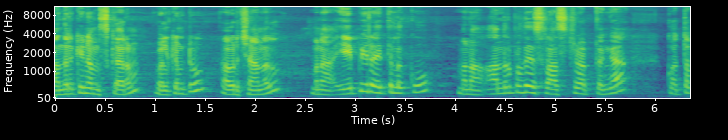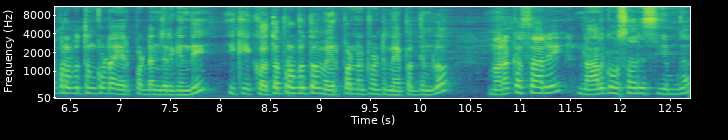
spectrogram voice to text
అందరికీ నమస్కారం. వెల్కమ్ టు అవర్ ఛానల్ మన ఏపీ రైతులకు మన ఆంధ్రప్రదేశ్ రాష్ట్ర వ్యాప్తంగా కొత్త ప్రభుత్వం కూడా ఏర్పడడం జరిగింది. ఇక ఈ కొత్త ప్రభుత్వం ఏర్పడినటువంటి నేపథ్యంలో మరొకసారి నాలుగోసారి సీఎంగా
